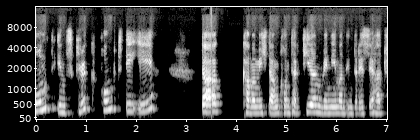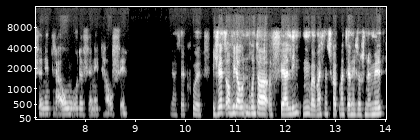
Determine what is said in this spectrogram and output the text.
bundinsglück.de. Da kann man mich dann kontaktieren, wenn jemand Interesse hat für eine Trauung oder für eine Taufe. Ja, sehr cool. Ich werde es auch wieder unten drunter verlinken, weil meistens schreibt man es ja nicht so schnell mit.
